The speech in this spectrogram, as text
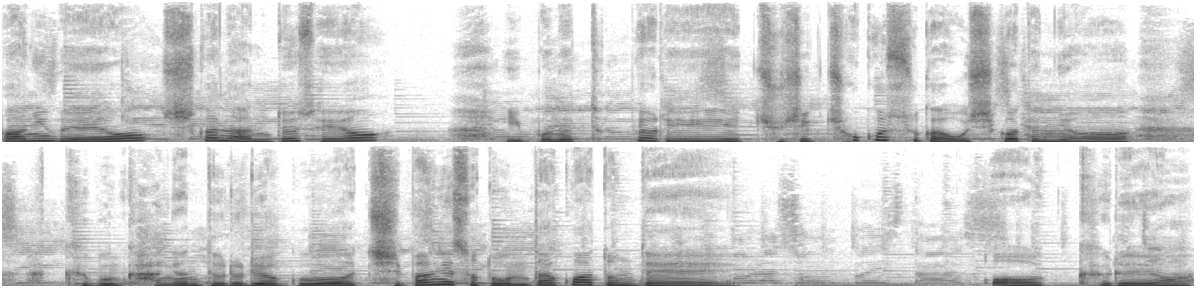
아니 왜요? 시간 안 되세요? 이번에 특별히 주식 초고수가 오시거든요. 그분 강연 들으려고 지방에서도 온다고 하던데. 어, 그래요?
